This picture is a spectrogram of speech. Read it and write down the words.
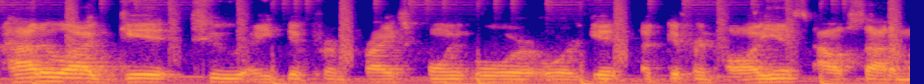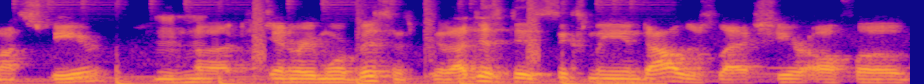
How do I get to a different price point or or get a different audience outside of my sphere mm-hmm. uh, to generate more business? Because I just did six million dollars last year off of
